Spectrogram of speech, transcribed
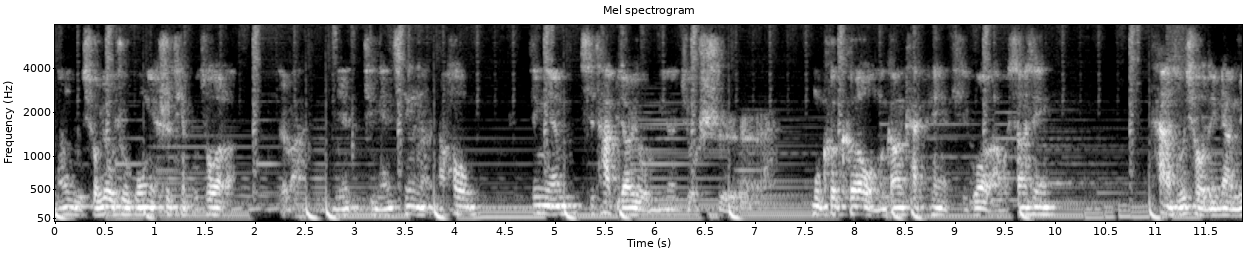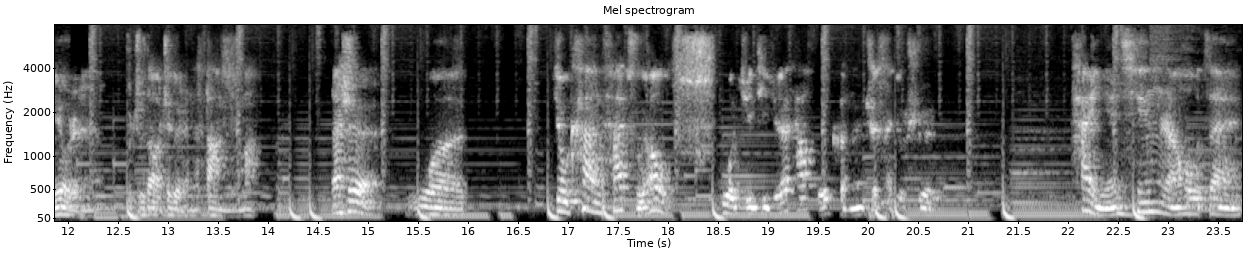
能五球六助攻也是挺不错了，对吧？年挺年轻的。然后今年其他比较有名的就是穆科科，我们刚开篇也提过了。我相信看足球的应该没有人不知道这个人的大名嘛。但是我就看他主要，我具体觉得他火可能真的就是。太年轻，然后在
